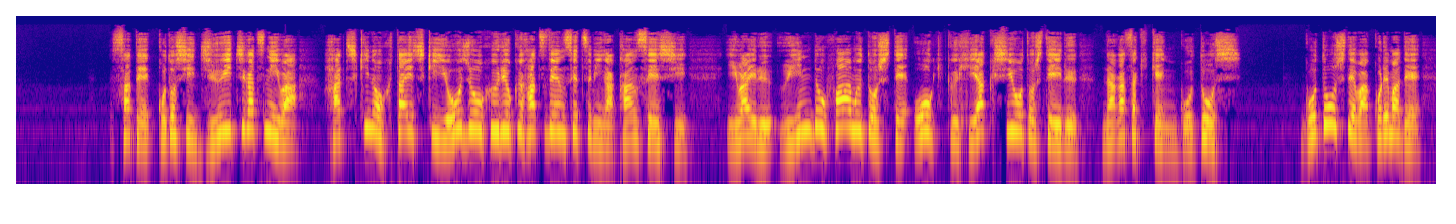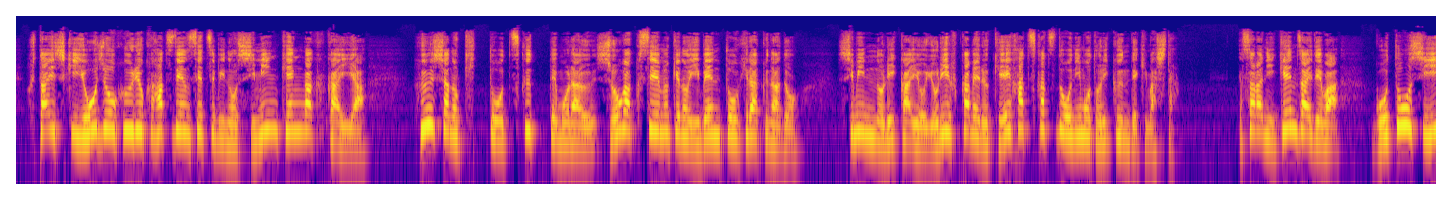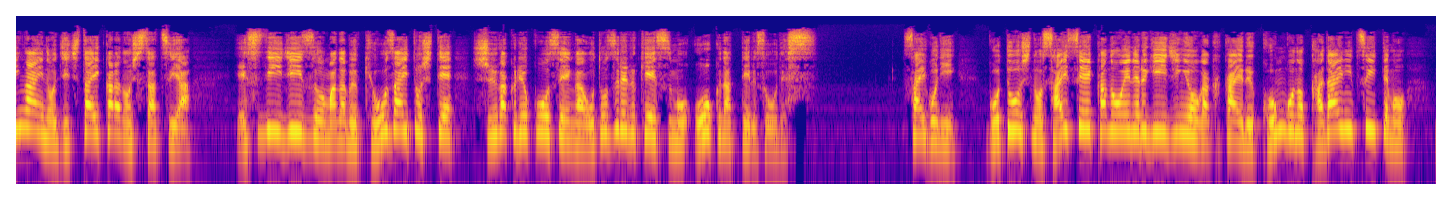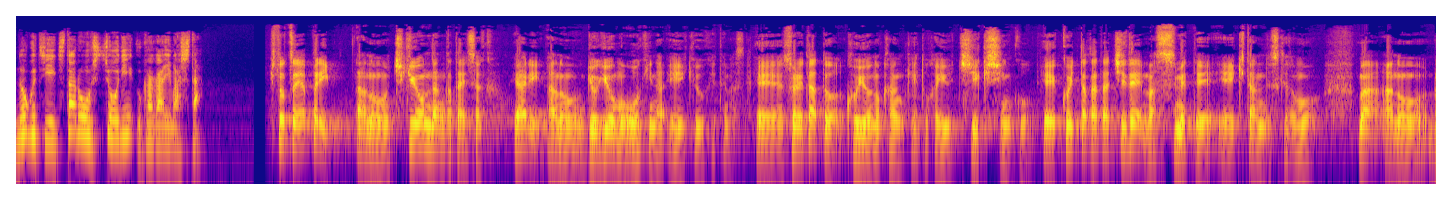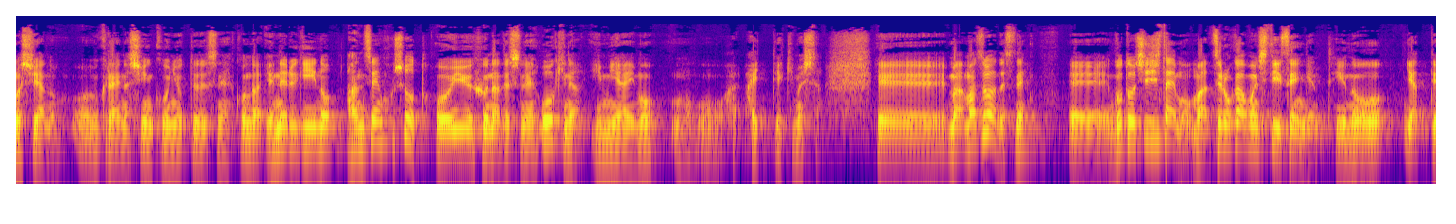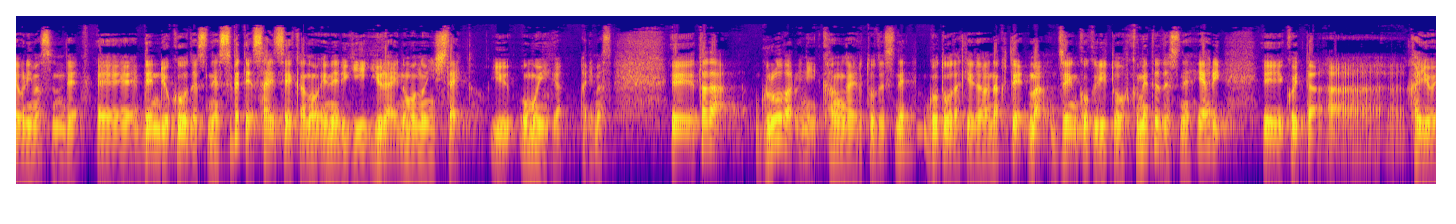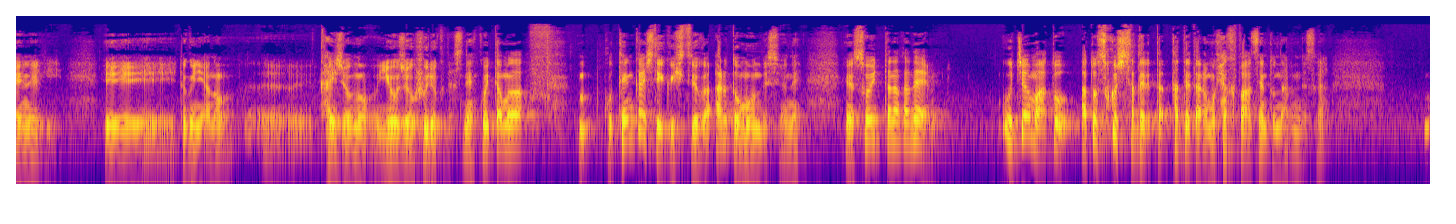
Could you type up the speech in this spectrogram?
さて、今年11月には8機の浮体式洋上風力発電設備が完成し、いわゆるウィンドファームとして大きく飛躍しようとしている長崎県五島市。五島市ではこれまで、浮体式洋上風力発電設備の市民見学会や、風車のキットを作ってもらう小学生向けのイベントを開くなど、市民の理解をより深める啓発活動にも取り組んできました。さらに現在では、五島市以外の自治体からの視察や、SDGs を学ぶ教材として修学旅行生が訪れるケースも多くなっているそうです。最後に、五島市の再生可能エネルギー事業が抱える今後の課題についても、野口一太郎市長に伺いました。一つはやっぱり、あの、地球温暖化対策。やはり、あの、漁業も大きな影響を受けています。えー、それとあと、雇用の関係とかいう地域振興。えー、こういった形で、まあ、進めてきたんですけども、まあ、あの、ロシアのウクライナ侵攻によってですね、今度はエネルギーの安全保障というふうなですね、大きな意味合いも入ってきました。えー、まあ、まずはですね、えー、ご当地自体も、まあ、ゼロカーボンシティ宣言というのをやっておりますんで、えー、電力をですね、すべて再生可能エネルギー由来のものにしたいという思いがあります。えー、ただ、グローバルに考えるとですね、五島だけではなくて、まあ、全国離島を含めてですね、やはり、えー、こういった海洋エネルギー、えー、特にあの、海上の洋上風力ですね、こういったものはこう展開していく必要があると思うんですよね。そういった中で、うちはもうあと、あと少し立てた立てたらもう100%になるんですが、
